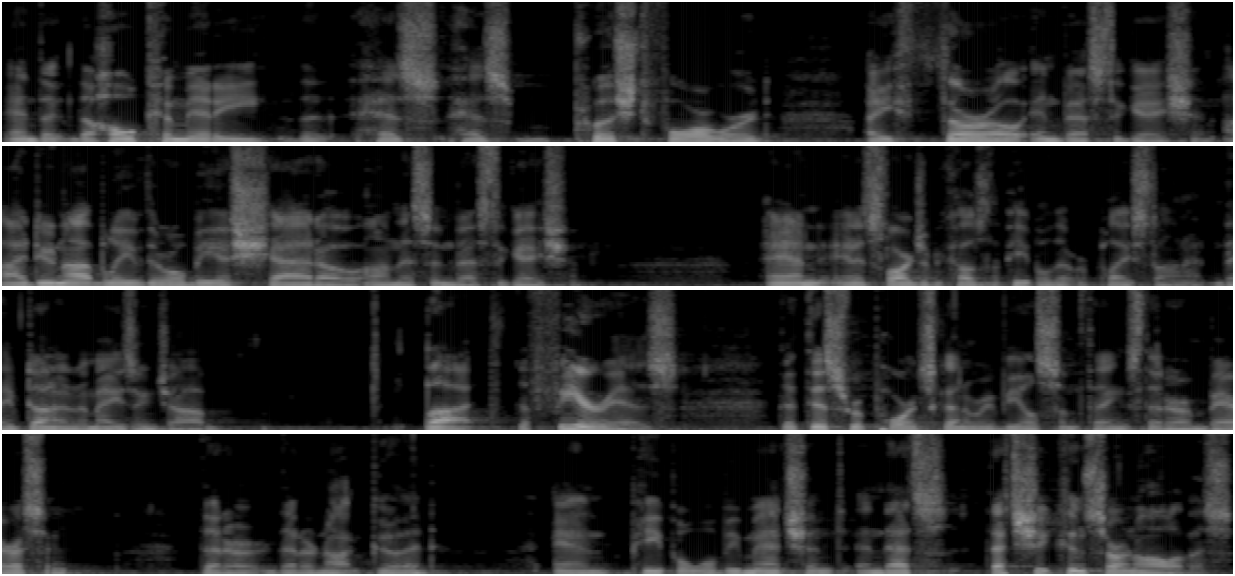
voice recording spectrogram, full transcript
And the, the whole committee that has, has pushed forward a thorough investigation. I do not believe there will be a shadow on this investigation. And, and it's largely because of the people that were placed on it. They've done an amazing job. But the fear is that this report's going to reveal some things that are embarrassing, that are that are not good, and people will be mentioned, and that's that should concern all of us.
